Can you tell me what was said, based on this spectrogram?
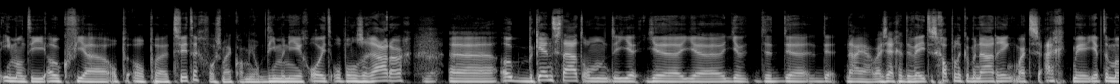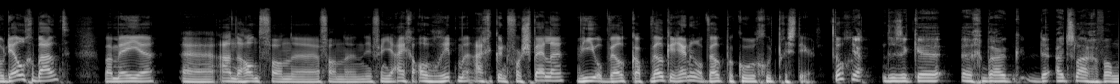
iemand die ook via op, op Twitter, volgens mij kwam je op die manier ooit op onze radar, ook bekend staat om de, je, je, je, je, de, de, de, nou ja, wij zeggen de wetenschappelijke benadering, maar het is eigenlijk meer, je hebt een model gebouwd waarmee je eh, aan de hand van, eh, van, een, van je eigen algoritme eigenlijk kunt voorspellen wie op welk, welke renner op welk parcours goed presteert. Toch? Ja, dus ik eh, gebruik de uitslagen van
